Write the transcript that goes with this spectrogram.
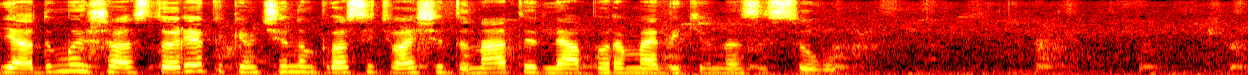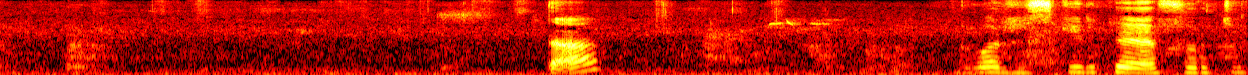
Я думаю, що Асторія таким чином просить ваші донати для парамедиків на ЗСУ. Так? Боже, скільки ефорту.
